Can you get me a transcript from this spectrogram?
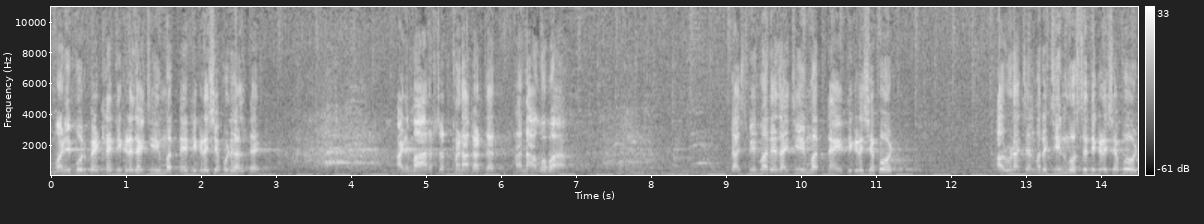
मणिपूर पेटले तिकडे जायची हिंमत नाही तिकडे शेपूट घालतायत. आणि महाराष्ट्रात फणा काढतात हा नागोबा. काश्मीरमध्ये जायची हिंमत नाही तिकडे शेपूट. अरुणाचलमध्ये चीन घोसते तिकडे शेपूट.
